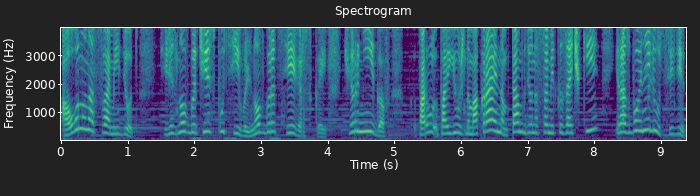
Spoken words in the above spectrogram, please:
А он у нас с вами идет через Новгород, через Путивль, Новгород-Северской, Чернигов, по, по южным окраинам, там, где у нас с вами казачки и разбойный люд сидит.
